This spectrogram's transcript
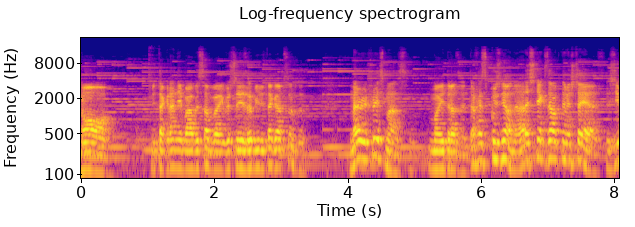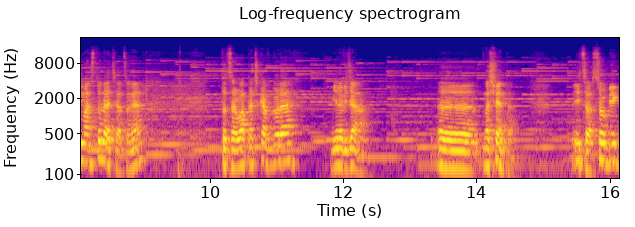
No. I ta gra nie byłaby sobą, jakby nie zrobili tego absurdu. Merry Christmas, moi drodzy. Trochę spóźniony, ale śnieg za oknem jeszcze jest. Zima stulecia, co nie? To co, łapeczka w górę? Mile widziana. Yy, na święta. I co, subik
